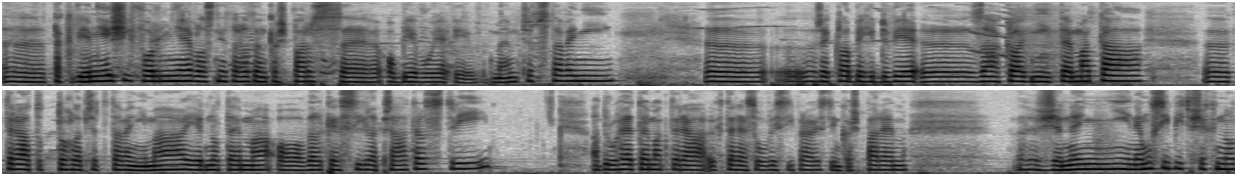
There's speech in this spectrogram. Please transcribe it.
Eh, tak v jemnější formě vlastně tenhle ten kašpar se objevuje i v mém představení. Eh, řekla bych dvě eh, základní témata, která to, tohle představení má. Jedno téma o velké síle přátelství a druhé téma, která, které souvisí právě s tím kašparem, že není, nemusí být všechno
